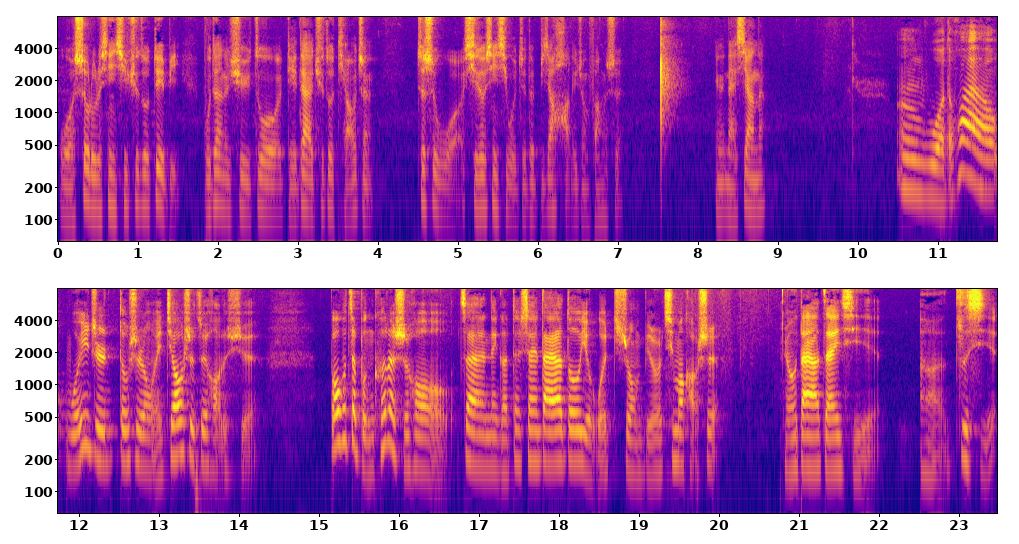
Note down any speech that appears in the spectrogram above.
我摄入的信息去做对比，不断的去做迭代、去做调整，这是我吸收信息我觉得比较好的一种方式。因为奶昔阳呢？嗯，我的话，我一直都是认为教是最好的学，包括在本科的时候，在那个，但相信大家都有过这种，比如期末考试，然后大家在一起，呃，自习，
